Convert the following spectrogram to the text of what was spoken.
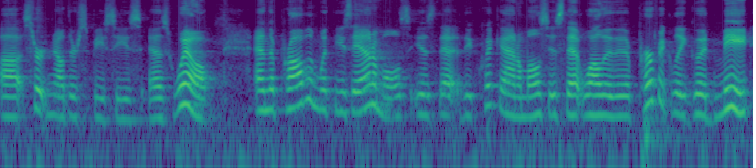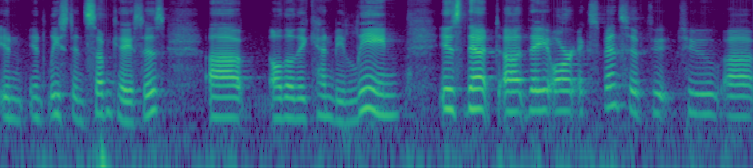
uh, certain other species as well. And the problem with these animals is that the quick animals is that while they're perfectly good meat, in, at least in some cases, uh, although they can be lean, is that uh, they are expensive to, to uh,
